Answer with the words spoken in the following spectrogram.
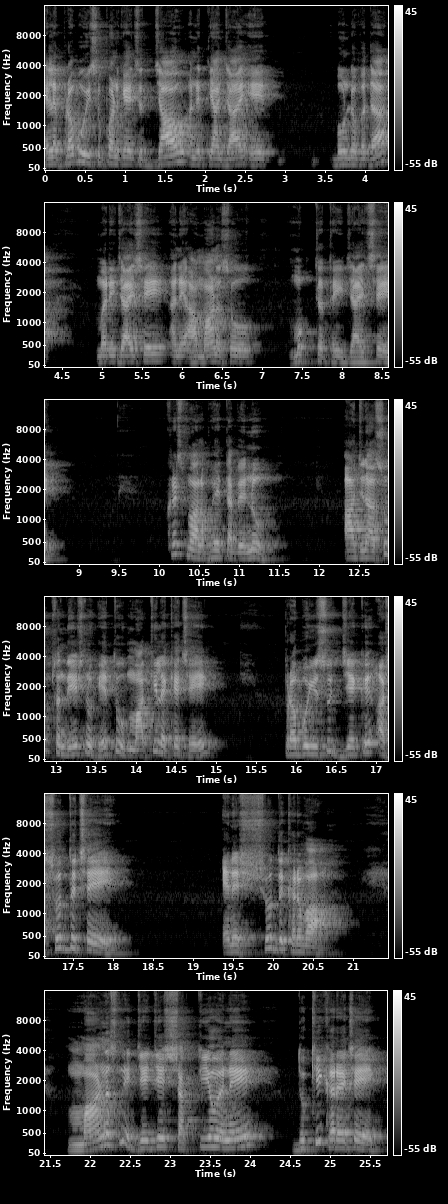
એટલે પ્રભુ ઈસુ પણ કહે છે, જાઓ અને ત્યાં જાય, એ ભૂંડો બધા મરી જાય છે અને આ માણસો મુક્ત થઈ જાય છે. ખ્રિસ્માલ ભયતા બહેનો આજના શુભ સંદેશનું હેતુ માથી લખે છે, પ્રભુ ઈસુ જે કે અશુદ્ધ છે, એને શુદ્ધ કરવા. માણસને જે જે શક્તિઓ એને દુઃખી કરે છે,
